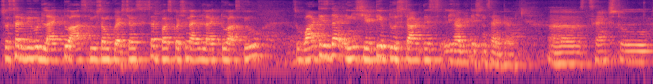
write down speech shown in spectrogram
So sir, we would like to ask you some questions. Sir, first question I would like to ask you. So what is the initiative to start this rehabilitation center? Uh, thanks to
